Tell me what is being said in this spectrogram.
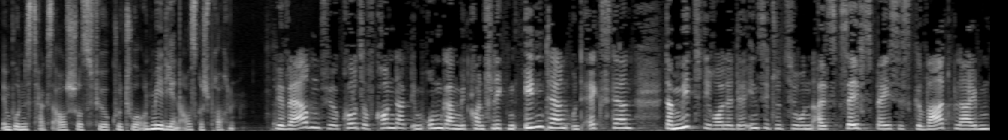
im Bundestagsausschuss für Kultur und Medien ausgesprochen. Wir werben für Codes of Conduct im Umgang mit Konflikten intern und extern, damit die Rolle der Institutionen als Safe Spaces gewahrt bleiben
